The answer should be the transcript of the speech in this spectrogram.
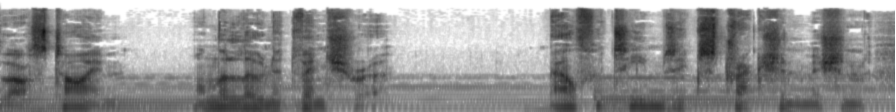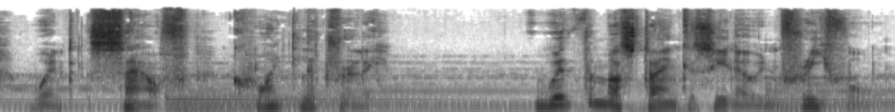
Last time, on The Lone Adventurer, Alpha Team's extraction mission went south, quite literally. With the Mustang Casino in freefall,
